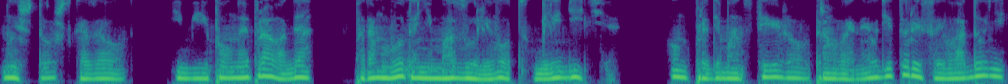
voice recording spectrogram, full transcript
Ну и что ж», — сказал он, — «имею полное право, да? Потому вот они мозоли, вот, глядите». Он продемонстрировал трамвайной аудитории свои ладони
